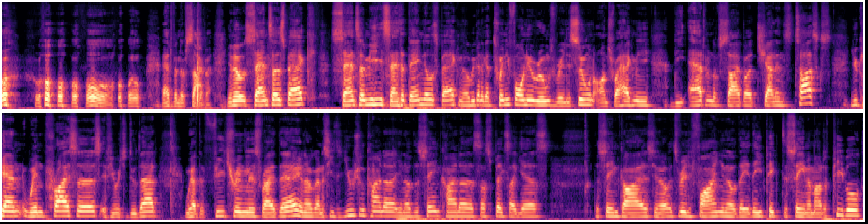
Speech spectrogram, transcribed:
Whoa. Advent of Cyber. You know, Santa's back. Santa Me, Santa Daniel's back. You know, we're gonna get 24 new rooms really soon on TryHackMe. The Advent of Cyber challenge tasks. You can win prizes if you wish to do that. We have the featuring list right there. You know, we're gonna see the usual kind of, you know, the same kind of suspects, I guess. The same guys. You know, it's really fine. You know, they they pick the same amount of people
